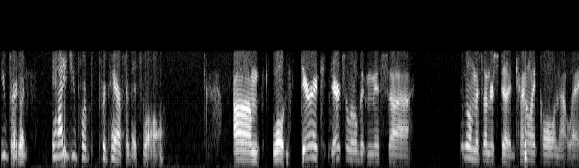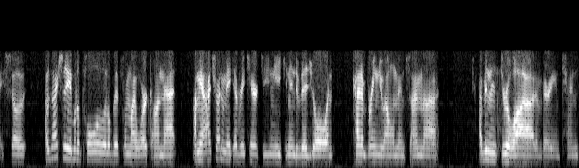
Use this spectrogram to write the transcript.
you good. how did you pre- prepare for this role Um, well, Derek, Derek's a little bit mis, uh, a little misunderstood, kind of like Cole in that way. So I was actually able to pull a little bit from my work on that. I mean, I try to make every character unique and individual, and kind of bring new elements. I'm, uh, I've been through a lot of very intense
